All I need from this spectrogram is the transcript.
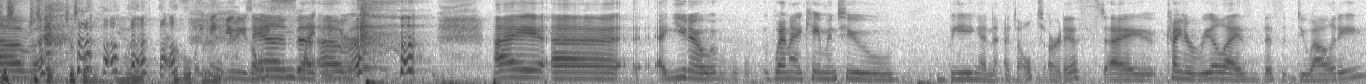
just, Um, just, a, just a little, little Sleeping bit. Beauty is only and slightly um, dark. I, uh, you know, when I came into being an adult artist, I kind of realized this duality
